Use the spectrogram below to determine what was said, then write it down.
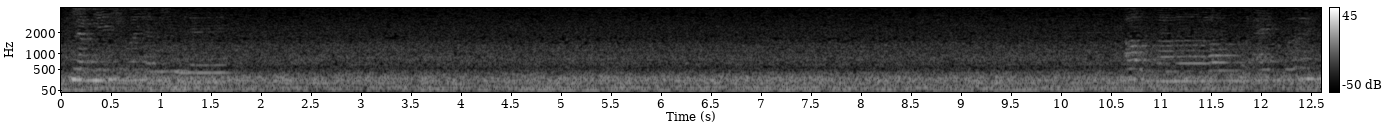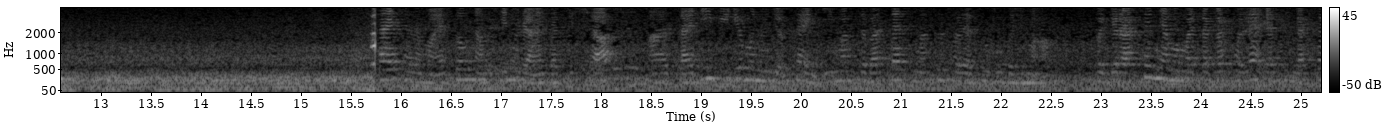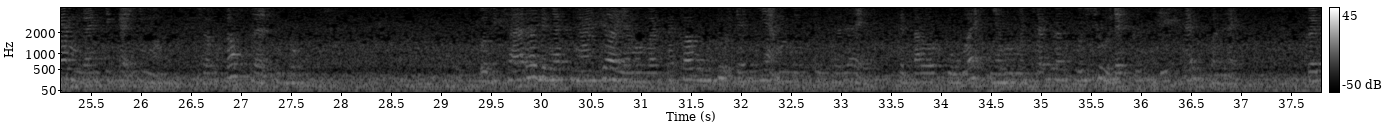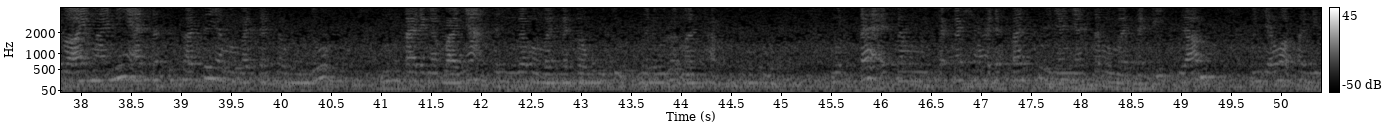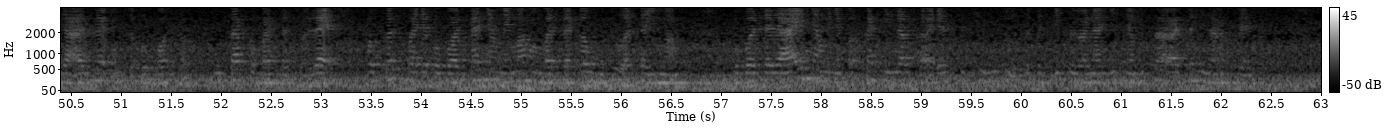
Lam yalid wa lam yulad. Allahu Akbar. Hai, Assalamualaikum. Nama saya Nurul Al-Batrisha. Uh, tadi video menunjukkan imam terbatas masa solat pergerakan yang membatalkan solat dan tindakan menggantikan imam. Contoh solat subuh. Berbicara dengan sengaja yang membatalkan wuduk dan niat memimpin solat. Ketawa kuat yang memecahkan khusyuk dan keseriusan solat. Keluar air mani atas sesuatu yang membatalkan wuduk. Muntah dengan banyak sehingga membatalkan wuduk menurut mazhab tertentu. Murtad atau mengucapkan syahadah palsu yang nyata membatalkan Islam. Menjawab panggilan azan untuk berpuasa. Bukan pembatal solat. Fokus pada perbuatan yang memang membatalkan wuduk atau imam. Perbuatan lain yang menyebabkan hilang keadaan suci wuduk seperti keluar najis yang besar atau hilang akal.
